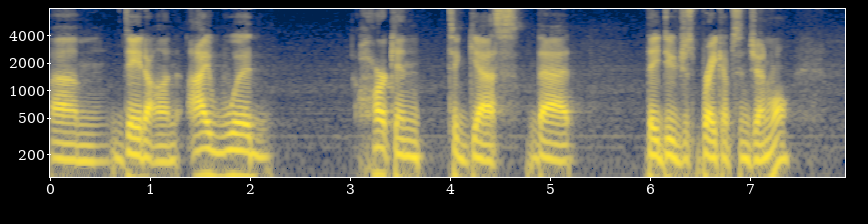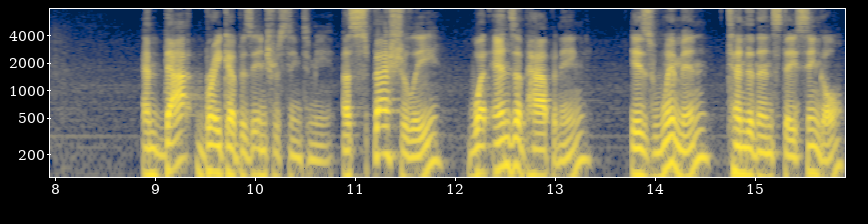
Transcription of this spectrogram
um, data on. I would hearken to guess that they do just breakups in general. And that breakup is interesting to me, especially what ends up happening is women tend to then stay single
